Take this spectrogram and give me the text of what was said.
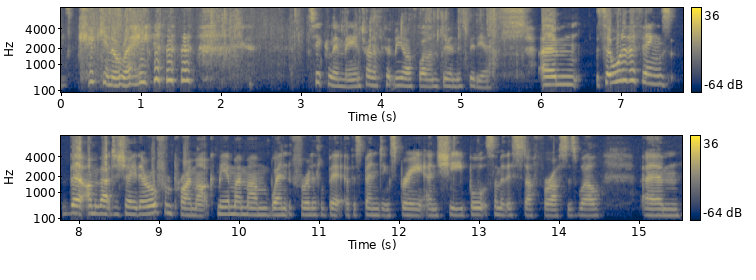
it's kicking away. tickling me and trying to put me off while I'm doing this video. Um, so all of the things that I'm about to show you, they're all from Primark. Me and my mum went for a little bit of a spending spree and she bought some of this stuff for us as well. Um,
